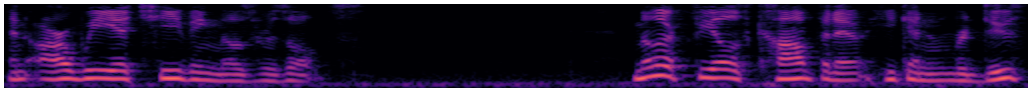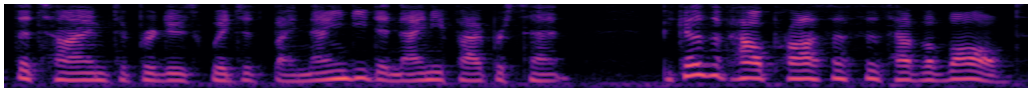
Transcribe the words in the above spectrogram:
And are we achieving those results? Miller feels confident he can reduce the time to produce widgets by 90 to 95% because of how processes have evolved.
